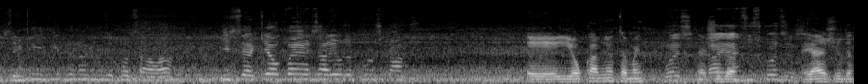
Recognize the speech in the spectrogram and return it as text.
Isto aqui ainda não vamos a passar lá. Isto aqui é o que vai ajudar eles a pôr os cabos. É, e é o caminhão também. Pois, Ajuda. vai essas coisas. É ajuda.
